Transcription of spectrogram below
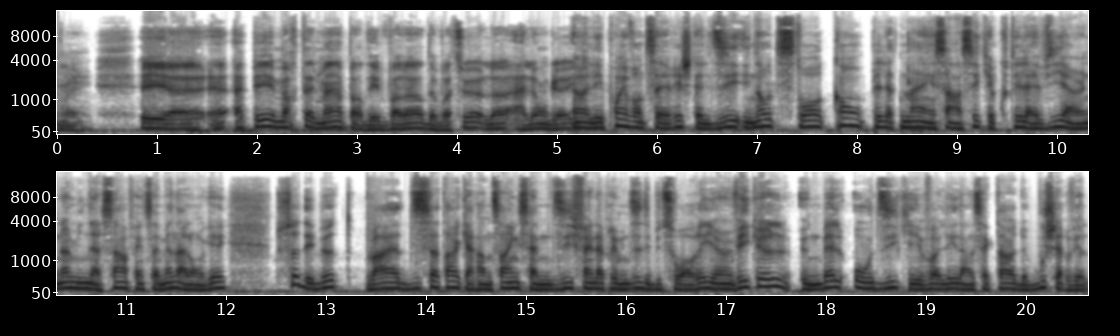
Oui. Et euh, happé mortellement par des voleurs de voitures là à Longueuil. Ah, les points vont te serrer, je te le dis. Une autre histoire complètement insensée qui a coûté la vie à un homme innocent en fin de semaine à Longueuil. Tout ça débute vers 17h45 samedi, fin d'après-midi, début de soirée. Il y a un véhicule, une belle Audi qui est volée dans le secteur de Boucherville.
